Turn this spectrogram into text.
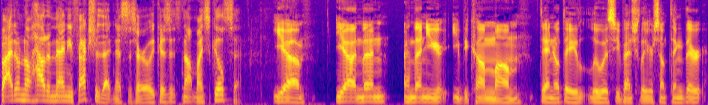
but I don't know how to manufacture that necessarily because it's not my skill set. Yeah, yeah, and then and then you you become um, Daniel Day Lewis eventually or something. There,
